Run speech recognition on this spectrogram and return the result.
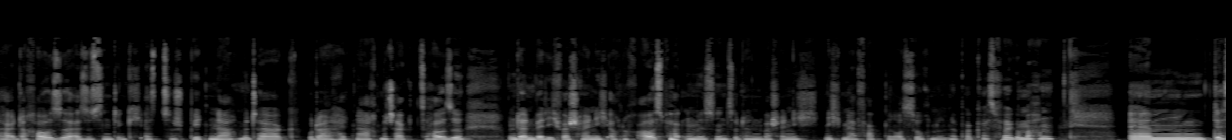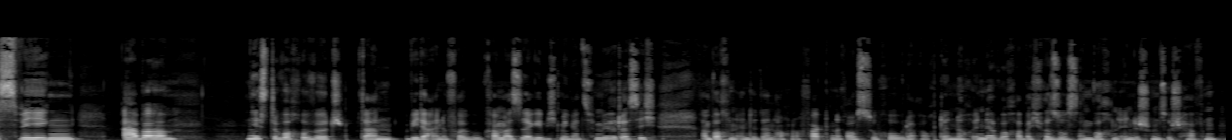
halt nach Hause. Also sind, denke ich, erst zu späten Nachmittag oder halt Nachmittag zu Hause. Und dann werde ich wahrscheinlich auch noch auspacken müssen und so dann wahrscheinlich nicht mehr Fakten raussuchen und eine Podcast-Folge machen. Ähm, deswegen, aber nächste Woche wird dann wieder eine Folge kommen. Also da gebe ich mir ganz viel Mühe, dass ich am Wochenende dann auch noch Fakten raussuche oder auch dann noch in der Woche. Aber ich versuche es am Wochenende schon zu schaffen,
